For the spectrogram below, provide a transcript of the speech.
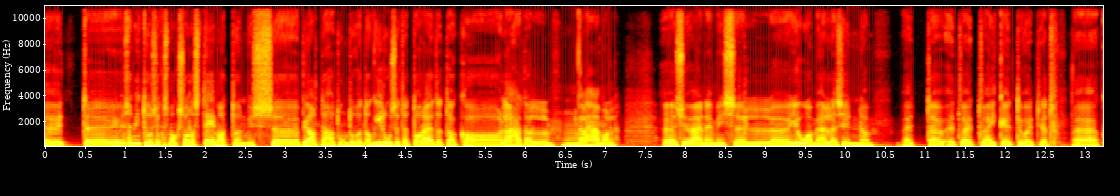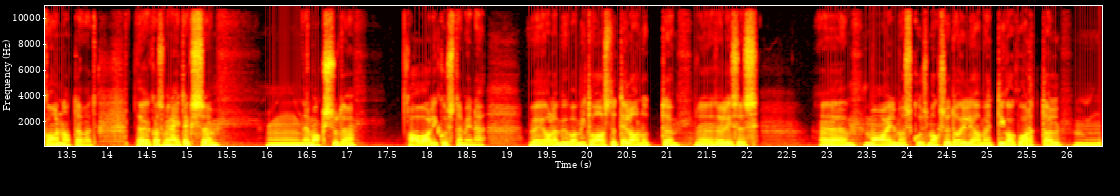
et äh, üsna mitu sihukest maksualast teemat on, mis pealtnäha tunduvad nagu ilusad ja toredad, aga lähedal, lähemal süvenemisel jõuame jälle sinna, et, et, et väikeettevõtjad kannatavad. kasvõi näiteks Mm, maksude avalikustamine. me oleme juba mitu aastat elanud äh, sellises äh, maailmas, kus Maksu- ja Tolliamet iga kvartal mm,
